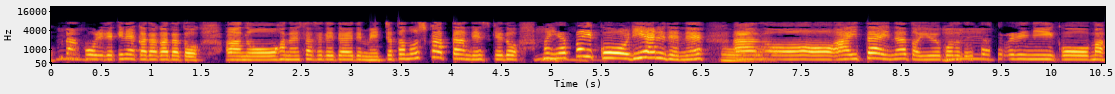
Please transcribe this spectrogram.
ん。普段交流できない方々と、あの、お話しさせていただいてめっちゃ楽しかったんですけど、まあ、やっぱりこう、リアルでね、うん。あの会いたいなということで、うん。久しぶりに、こう、まあ、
